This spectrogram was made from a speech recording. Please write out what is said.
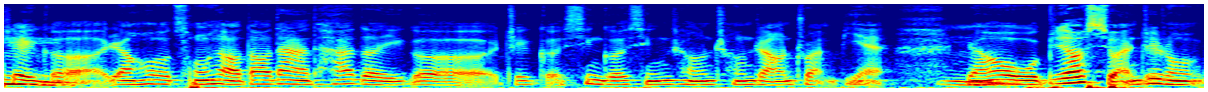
这个然后从小到大他的一个这个性格形成、成长、转变。然后我比较喜欢这种，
